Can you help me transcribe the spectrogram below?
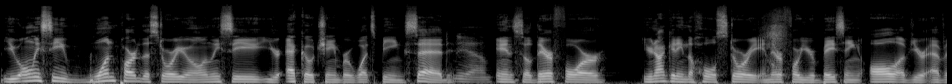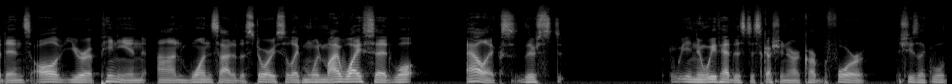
you only see one part of the story. You only see your echo chamber, what's being said, Yeah. and so therefore you're not getting the whole story and therefore you're basing all of your evidence all of your opinion on one side of the story so like when my wife said well alex there's st- you know we've had this discussion in our car before she's like well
